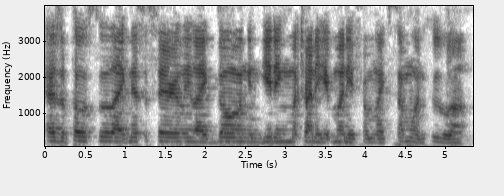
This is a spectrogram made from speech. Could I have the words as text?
as opposed to like necessarily like going and getting trying to get money from like someone who um,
